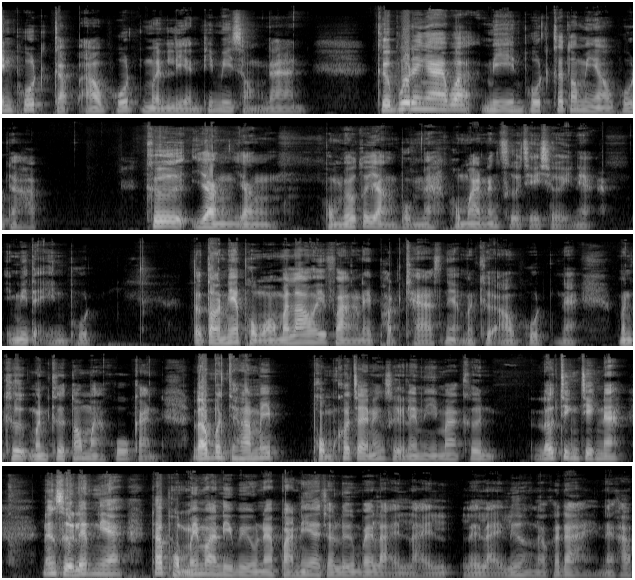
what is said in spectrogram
Input กับ Output เหมือนเหรียญที่มี 2 ด้าน คือพูดง่ายๆว่ามี Input ก็ต้องมี Output นะครับ คืออย่างอย่างผมยกตัวอย่างผมนะ ผมอ่านหนังสือเฉยๆเนี่ยมีแต่ Input แต่ตอนนี้ผมเอามาเล่าให้ฟังในพอดแคสต์เนี่ยมันคือเอาพุทนะมันคือมันคือต้องมาคู่กัน แล้วมันจะทำให้ผมเข้าใจหนังสือเล่มนี้มากขึ้น แล้วจริง ๆ นะ หนังสือเล่มนี้ถ้าผมไม่มารีวิวนะป่านนี้อาจจะลืมไปหลายหลายหลายหลายเรื่องแล้วก็ได้นะครับ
